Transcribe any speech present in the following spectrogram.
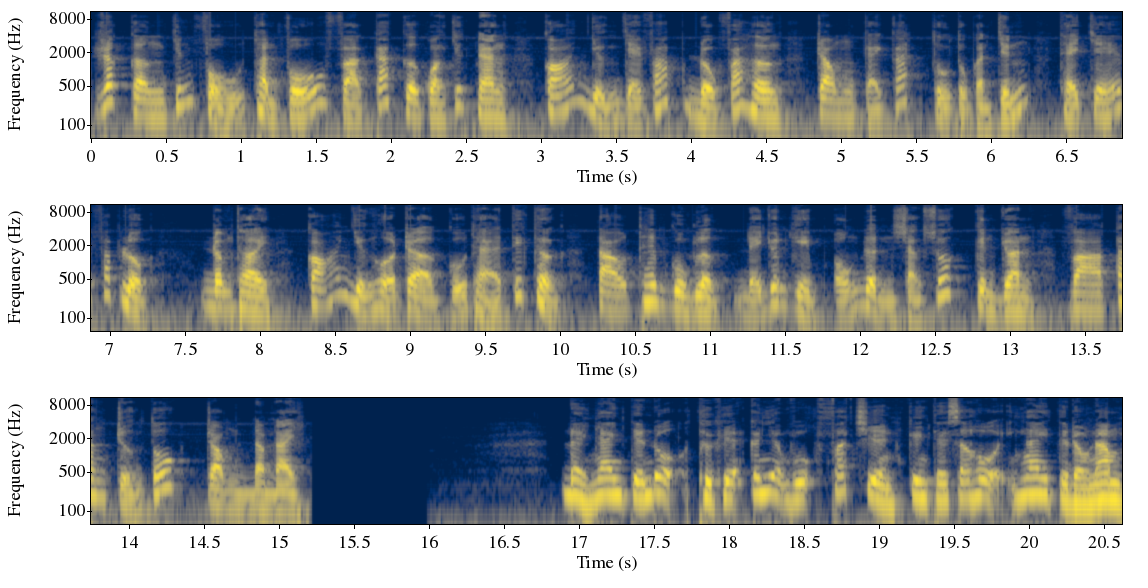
rất cần chính phủ, thành phố và các cơ quan chức năng có những giải pháp đột phá hơn trong cải cách thủ tục hành chính, thể chế pháp luật, đồng thời có những hỗ trợ cụ thể thiết thực tạo thêm nguồn lực để doanh nghiệp ổn định sản xuất, kinh doanh và tăng trưởng tốt trong năm nay đẩy nhanh tiến độ thực hiện các nhiệm vụ phát triển kinh tế xã hội ngay từ đầu năm.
